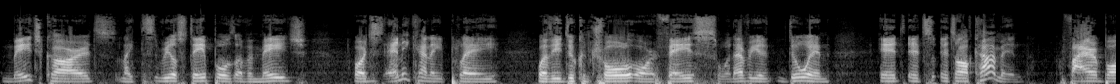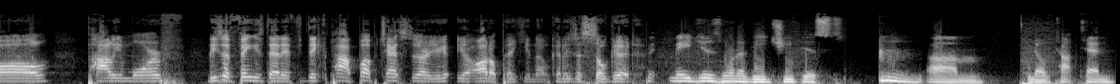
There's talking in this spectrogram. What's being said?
mage cards, like the real staples of a mage, or just any kind of play, whether you do control or face, whatever you're doing, it, it's it's all common. Fireball, polymorph. These are things that if they pop up, chances are you're, you're auto picking them because it's just so good. Mage is one of the cheapest, um, you know, top 10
